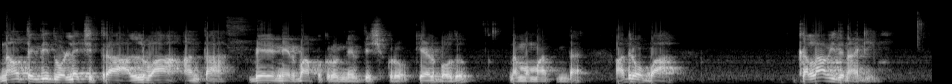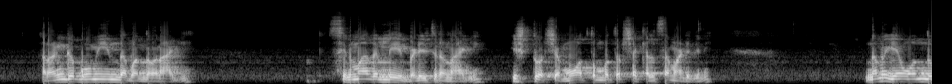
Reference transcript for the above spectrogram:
ನಾವು ತೆಗೆದಿದ್ದು ಒಳ್ಳೆ ಚಿತ್ರ ಅಲ್ವಾ ಅಂತ ಬೇರೆ ನಿರ್ಮಾಪಕರು, ನಿರ್ದೇಶಕರು ಕೇಳ್ಬೋದು ನಮ್ಮ ಮಾತಿಂದ. ಆದರೆ ಒಬ್ಬ ಕಲಾವಿದನಾಗಿ, ರಂಗಭೂಮಿಯಿಂದ ಬಂದವನಾಗಿ, ಸಿನಿಮಾದಲ್ಲಿ ಬೆಳೀತಿರನಾಗಿ ಇಷ್ಟು ವರ್ಷ, ಮೂವತ್ತೊಂಬತ್ತು ವರ್ಷ ಕೆಲಸ ಮಾಡಿದ್ದೀನಿ ನಮಗೆ ಒಂದು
